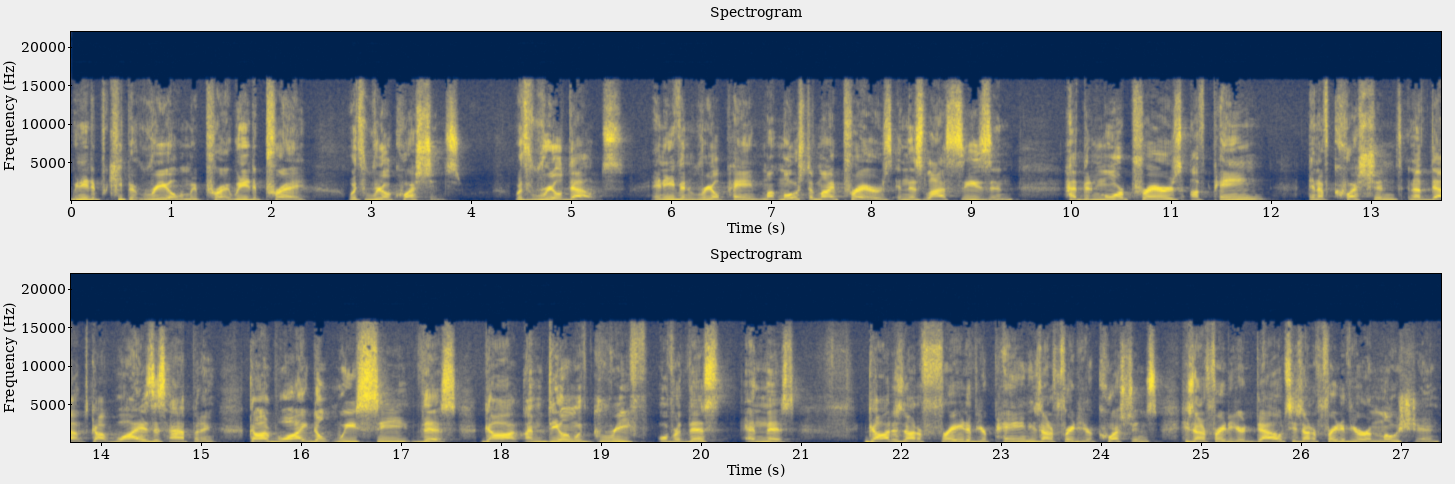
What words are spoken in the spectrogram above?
We need to keep it real when we pray. We need to pray with real questions, with real doubts, and even real pain. Most of my prayers in this last season have been more prayers of pain and of questions and of doubts. God, why is this happening? God, why don't we see this? God, I'm dealing with grief over this and this. God is not afraid of your pain. He's not afraid of your questions. He's not afraid of your doubts. He's not afraid of your emotion.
